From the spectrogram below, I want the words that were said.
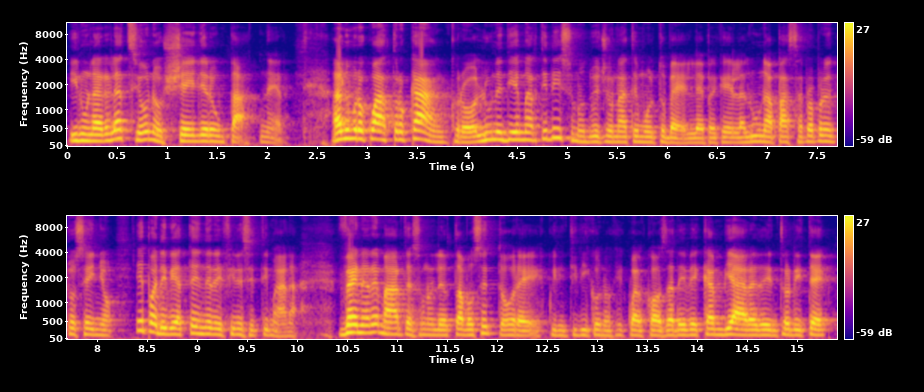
in una relazione o scegliere un partner. Al numero 4 cancro, lunedì e martedì sono due giornate molto belle perché la luna passa proprio nel tuo segno e poi devi attendere il fine settimana. Venere e Marte sono nell'ottavo settore e quindi ti dicono che qualcosa deve cambiare dentro di te.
